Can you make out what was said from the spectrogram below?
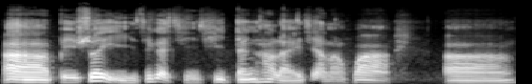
啊，比如说以这个景气灯号来讲的话。呃，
